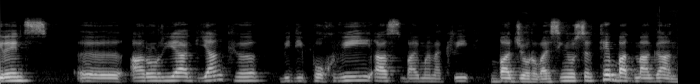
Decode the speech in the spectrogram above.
իրենց առօրյա կյանքը պիտի փոխվի աս պայմանակրի բաջորով այսինքն որ թե բադմագան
